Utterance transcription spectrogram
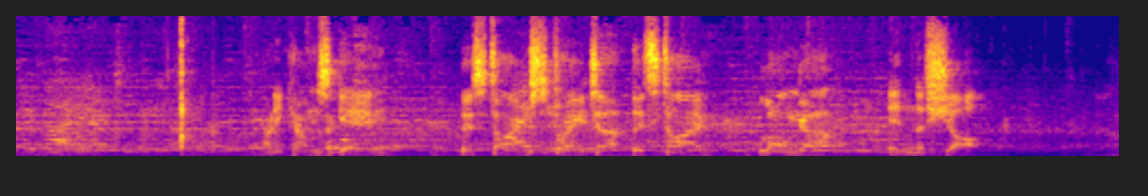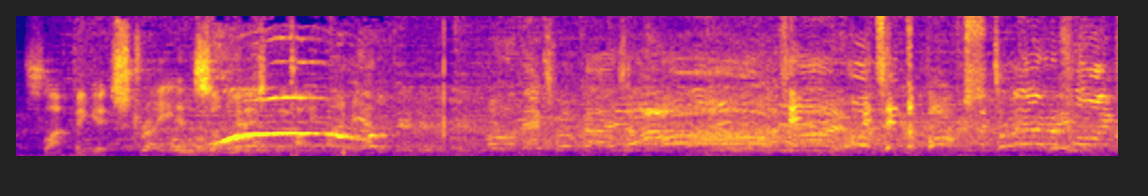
The guy actually. And he comes again. This time straight up, this time longer. In the shot, slapping it straight in somebody's pipe. Oh, Maxwell goes. Oh, it's hit, it's hit the box. Toyota flying.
